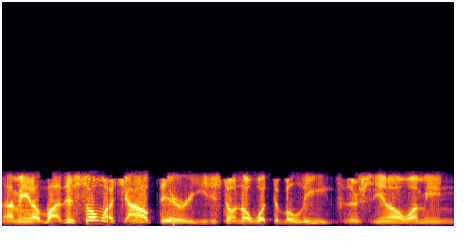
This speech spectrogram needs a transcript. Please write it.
I mean, a lot, there's so much out there. You just don't know what to believe. There's, you know, I mean,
